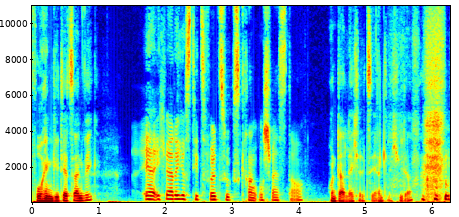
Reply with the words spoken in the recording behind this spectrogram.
Wohin geht jetzt dein Weg? Ja, ich werde Justizvollzugskrankenschwester. Und da lächelt sie endlich wieder.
